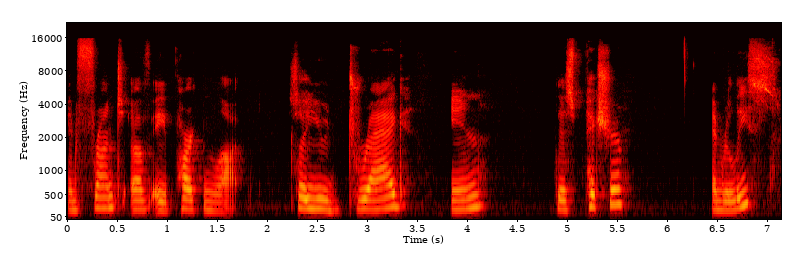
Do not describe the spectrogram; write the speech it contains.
in front of a parking lot. So you drag in this picture and release.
